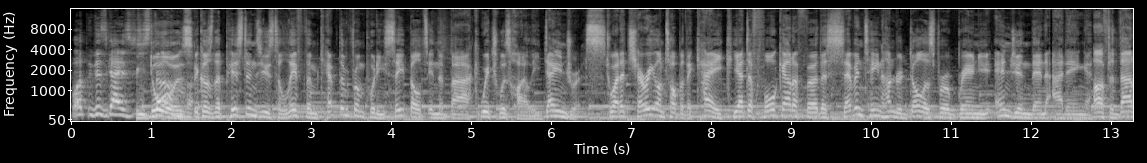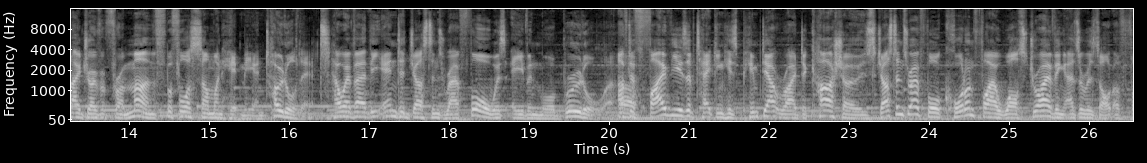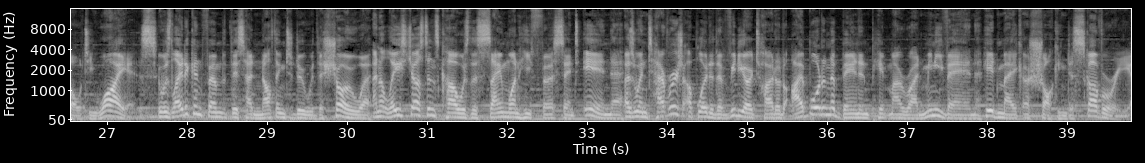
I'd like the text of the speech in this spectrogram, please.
What? This guy's doors dumb. because the pistons used to lift them kept them from putting seatbelts in the back, which was highly dangerous. To add a cherry on top of the cake, he had to fork out a further $1,700 for a brand new engine, then adding, After that, I drove it for a month before someone hit me and totaled it. However, the end to Justin's RAV4 was even more brutal. After oh. five years of taking his pimped out ride to car shows, Justin's RAV4 caught on fire whilst driving as a result of faulty wires. It was later confirmed that this had nothing to do with the show, and at least Justin's car was the same one he first sent in, as when Tavarish uploaded a video titled I bought an abandoned Pimp My Ride minivan, he'd make a shocking discovery.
